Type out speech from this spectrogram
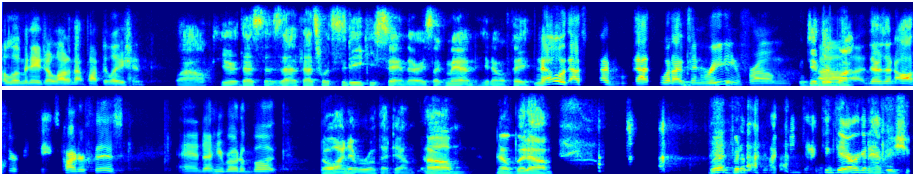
eliminated a lot of that population. wow, you that's that that's what Siddiqui's saying there. He's like, man, you know, if they No, that's what I've, that's what I've been reading from. Uh, there's an author, James Carter Fisk, and uh, he wrote a book. Oh, I never wrote that down. Um, no, but um, but but I think, I think they are going to have issues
